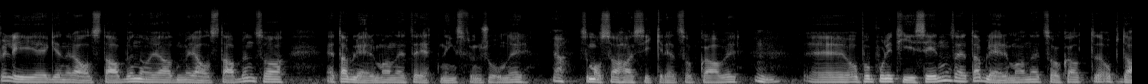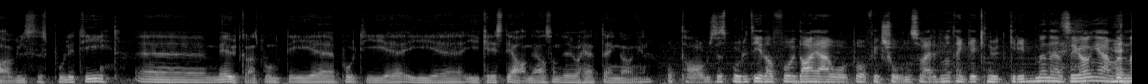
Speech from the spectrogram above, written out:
for i generalstaben og i admiralstaben, så etablerer man etterretningsfunksjoner Ja. som også har sikkerhetsoppgaver. Mm. Eh, og på politisiden så etablerer man et såkalt oppdagelsespoliti eh, med utgangspunkt i eh, politiet i, Kristiania, som det jo het den gangen. Oppdagelsespoliti, da, får, da er jeg over på fiksjonens verden og tenker Knut Gribb med en eneste gang. Ja, men,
